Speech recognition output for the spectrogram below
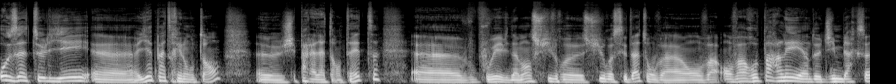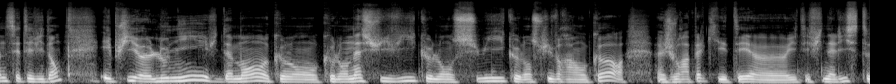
aux ateliers euh, il y a pas très longtemps. Euh, J'ai pas la date en tête. Euh, vous pouvez évidemment suivre, suivre ces dates. On va, on va, on va reparler hein, de Jim Bergson, c'est évident. Et puis euh, Looney, évidemment, que l'on, que l'on a suivi, que l'on suit, que l'on suivra encore. Euh, je vous rappelle qu'il était, euh, finaliste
